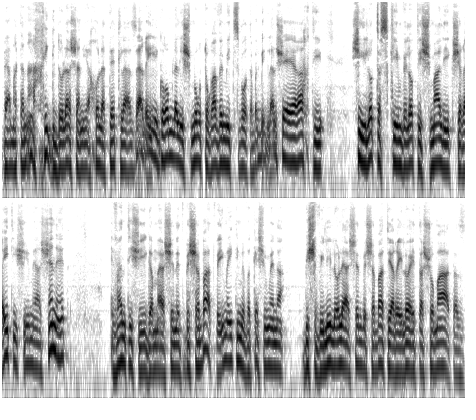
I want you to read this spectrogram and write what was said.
והמתנה הכי גדולה שאני יכול לתת לה, זה הרי לגרום לה לשמור תורה ומצוות. אבל בגלל שהערכתי שהיא לא תסכים ולא תשמע לי, כשראיתי שהיא מעשנת, הבנתי שהיא גם מעשנת בשבת, ואם הייתי מבקש ממנה בשבילי לא לעשן בשבת, היא הרי לא הייתה שומעת, אז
